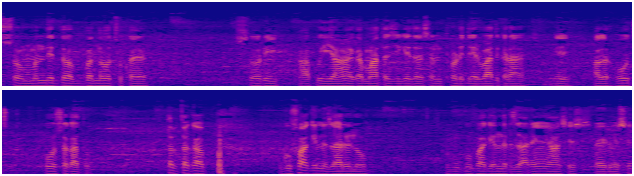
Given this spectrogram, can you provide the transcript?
सो मंदिर तो अब बंद हो चुका है। सॉरी आपको यहाँ का माता जी के दर्शन थोड़ी देर बाद कराएँगे। अगर हो हो सका तो। तब तक आप गुफा के नज़ारे लो। हम गुफा के अंदर जा रहे हैं यहाँ से साइड में से।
